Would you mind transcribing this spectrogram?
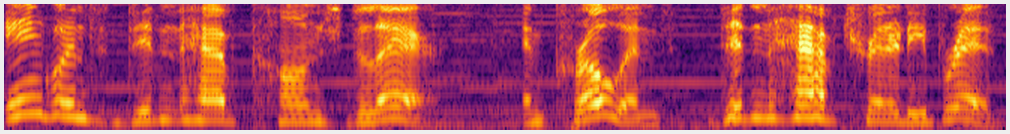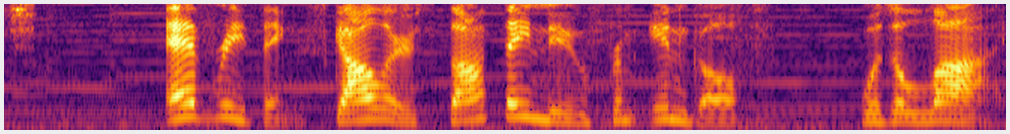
England didn't have congé d'élire, and Crowland didn't have Trinity Bridge. Everything scholars thought they knew from Ingulf was a lie.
